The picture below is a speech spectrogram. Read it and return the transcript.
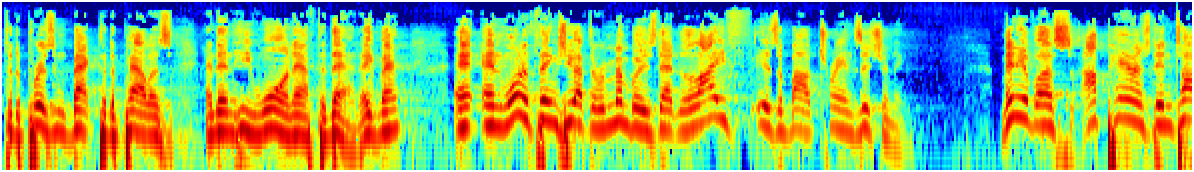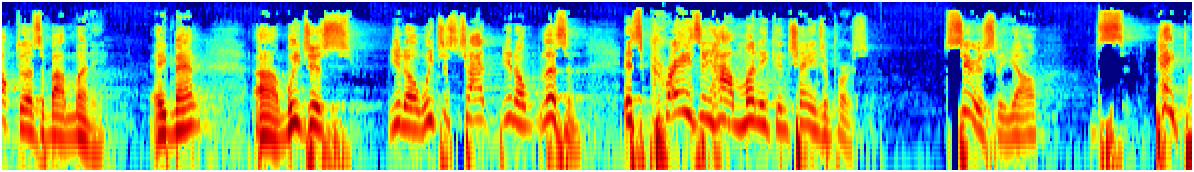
to the prison back to the palace and then he won after that. Amen. And, and one of the things you have to remember is that life is about transitioning. Many of us, our parents didn't talk to us about money. Amen. Uh, we just, you know, we just tried, you know, listen, it's crazy how money can change a person. Seriously, y'all. It's paper.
